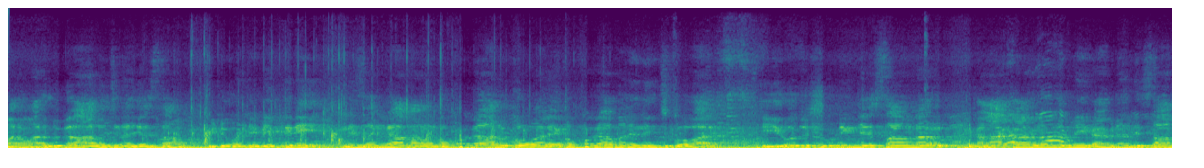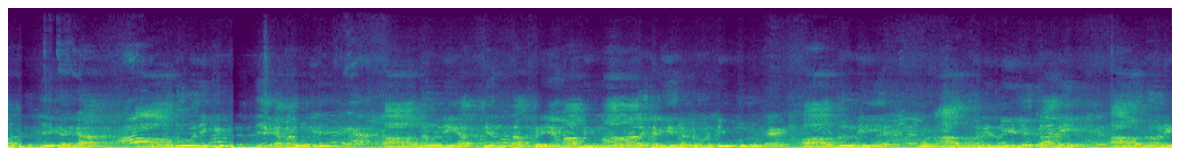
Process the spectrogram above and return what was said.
మనం అరుదుగా ఆలోచన చేస్తాం. ఇటువంటి వ్యక్తిని నిజంగా మనం గొప్పగా అనుకోవాలి గొప్పగా మనం ఎంచుకోవాలి ఈరోజు షూటింగ్ చేస్తా ఉన్నారు కళాకారులందరినీ అభినందిస్తా ఉన్నా. ప్రత్యేకంగా ఆదోనికి ప్రత్యేకత ఉంది ఆదోని అత్యంత ప్రేమాభిమానాలు కలిగినటువంటి ఊరు. ఆదోని ఆదోని నీళ్ళు కానీ ఆదోని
